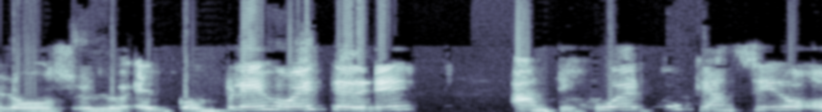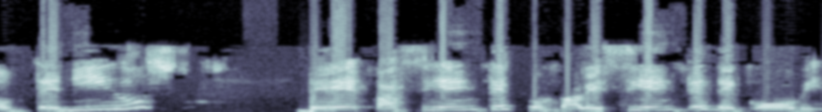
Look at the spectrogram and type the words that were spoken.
los, los el complejo este de anticuerpos que han sido obtenidos de pacientes convalecientes de COVID.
